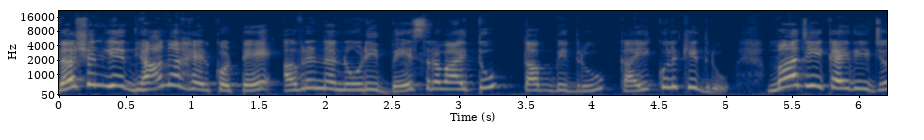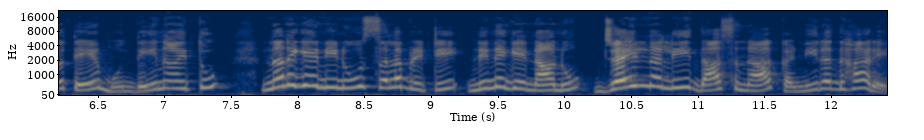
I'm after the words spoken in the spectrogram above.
ದರ್ಶನ್ಗೆ ಧ್ಯಾನ ಹೇಳ್ಕೊಟ್ಟೆ, ಅವರನ್ನ ನೋಡಿ ಬೇಸರವಾಯ್ತು, ತಬ್ಬಿದ್ರು, ಕೈ ಕುಲುಕಿದ್ರು. ಮಾಜಿ ಕೈದಿ ಜೊತೆ ಮುಂದೇನಾಯ್ತು? ನನಗೆ ನೀನು ಸೆಲೆಬ್ರಿಟಿ, ನಿನಗೆ ನಾನು ಜೈಲ್ನಲ್ಲಿ ದಾಸನ ಕಣ್ಣೀರ ಧಾರೆ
